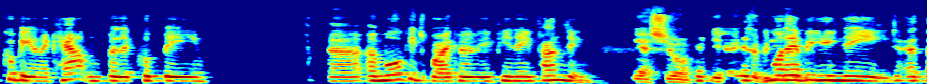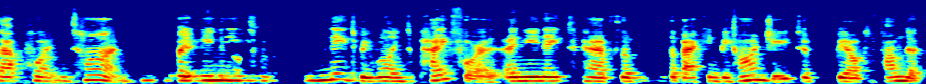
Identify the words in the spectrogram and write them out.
could be an accountant, but it could be uh, a mortgage broker if you need funding. Yeah, sure. Yeah, it it's could be. whatever you need at that point in time, but you need to need to be willing to pay for it, and you need to have the, the backing behind you to be able to fund it.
